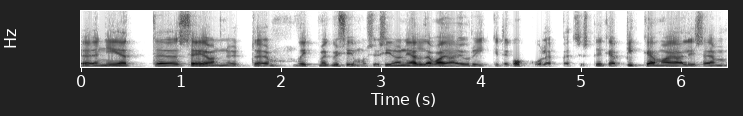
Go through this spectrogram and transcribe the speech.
Äh, nii et see on nüüd võtmeküsimus ja siin on jälle vaja ju riikide kokkulepet, sest kõige pikemaajalisem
